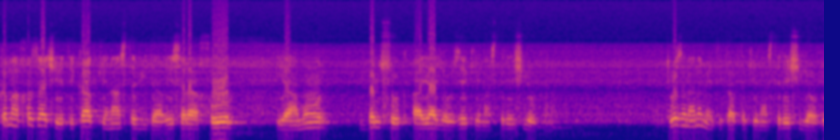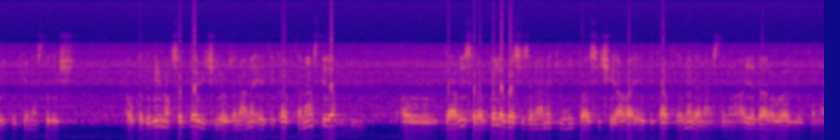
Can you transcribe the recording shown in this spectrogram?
کومه ښځه چي اعتکاف کي ناسته وي د هغې سره خور یا مور بل څوک آیا یو ځای کیناستلی شي او که نه دوه زنانه هم اعتکاف ته کیناستلی شي او بلکل کیناستلی شي او که د دوی مقصد دا وي چي یو زنانه اعتکاف ته ناستي ده او د هغې سره بله داسې زنانه کېني پاسي چې هغه اعتکاف ته نه ده ناستې نو ایا دا روا دي او که نه؟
